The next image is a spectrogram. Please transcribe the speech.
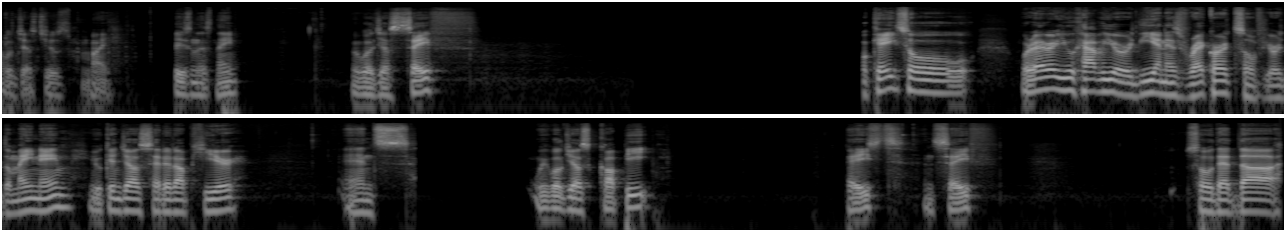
I will just use my business name. We will just save. Okay, so wherever you have your DNS records of your domain name, you can just set it up here and we will just copy, paste, and save so that the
